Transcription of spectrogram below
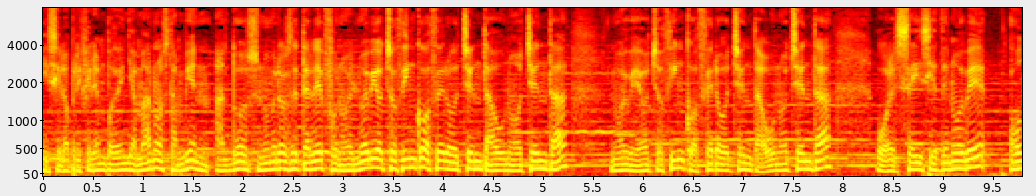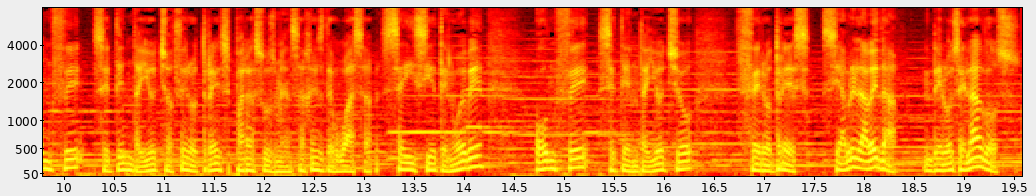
y si lo prefieren pueden llamarnos también a dos números de teléfono, el 985-080-180, 985-080-180 o el 679 11 7803 para sus mensajes de WhatsApp. 679 11 7803. Se abre la veda de los helados.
